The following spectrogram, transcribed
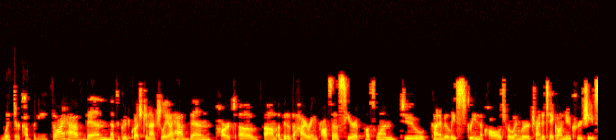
with your company? So I have been. That's a good question, actually. I have been part of um, a bit of the hiring process here at Plus One to kind of at least screen the calls for when we're trying to take on new crew chiefs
